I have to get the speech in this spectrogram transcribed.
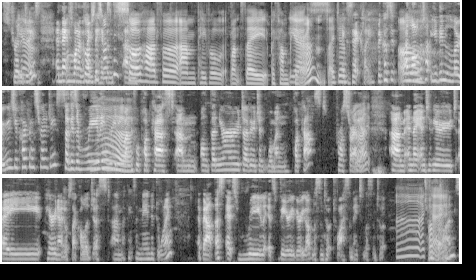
strategies, and that's Oh one of the gosh, things this that must be um, so hard for um people once they become Yes. parents. I just Exactly, because it, a lot of the Oh. time you then lose your coping strategies. So there's a really, really wonderful podcast um, on the Neurodivergent Woman podcast from Australia, Right. um, and they interviewed a perinatal psychologist. Um, I think it's Amanda Dawning about this. It's really, it's very, very. I've listened to it twice. I need to listen to it Uh, okay. couple times.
